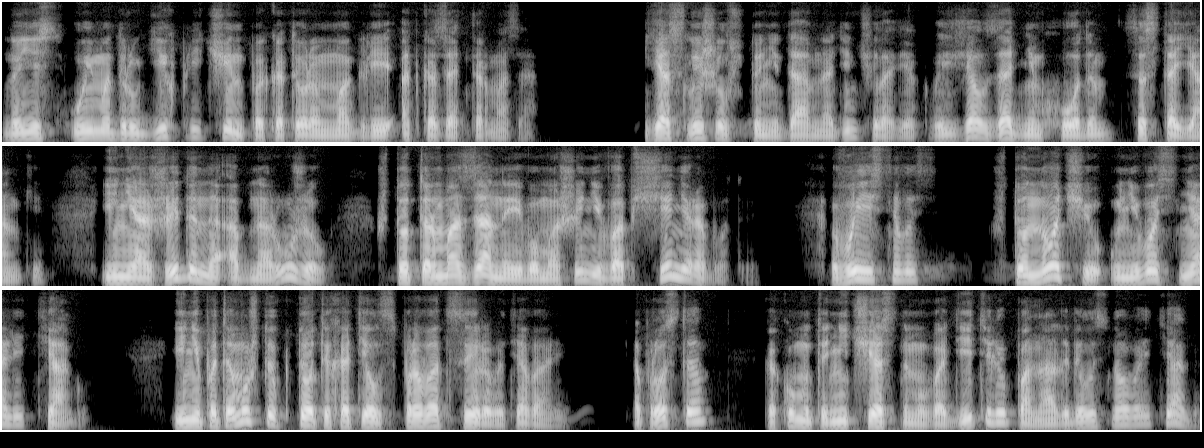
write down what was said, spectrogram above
но есть уйма других причин, по которым могли отказать тормоза. Я слышал, что недавно один человек выезжал задним ходом со стоянки и неожиданно обнаружил, что тормоза на его машине вообще не работают. Выяснилось, что ночью у него сняли тягу. И не потому, что кто-то хотел спровоцировать аварию, а просто какому-то нечестному водителю понадобилась новая тяга.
